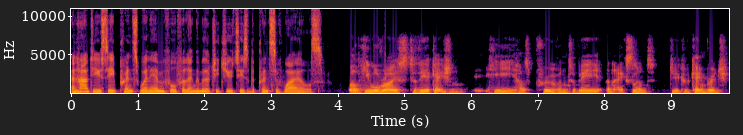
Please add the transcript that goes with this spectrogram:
And how do you see Prince William fulfilling the military duties of the Prince of Wales? Well, he will rise to the occasion. He has proven to be an excellent Duke of Cambridge.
